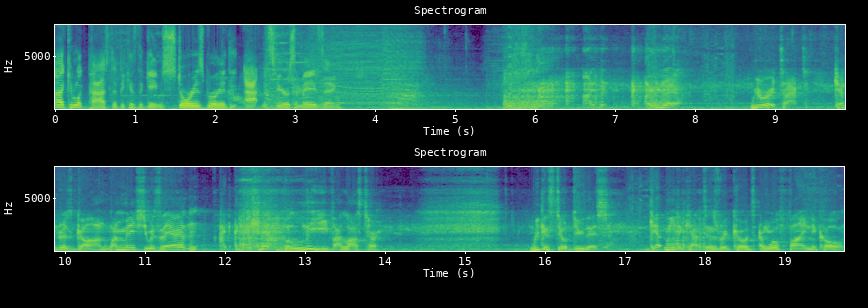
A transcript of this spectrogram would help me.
I can look past it because the game's story is brilliant, the atmosphere is amazing. Isaac, are you there? We were attacked. Kendra's gone. One minute she was there, and I, I can't believe I lost her. We can still do this. Get me the captain's rig codes, and we'll find Nicole.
